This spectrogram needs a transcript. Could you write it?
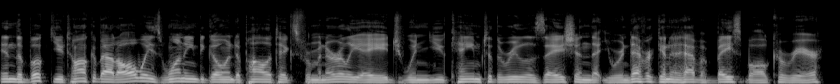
In the book, you talk about always wanting to go into politics from an early age when you came to the realization that you were never going to have a baseball career.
